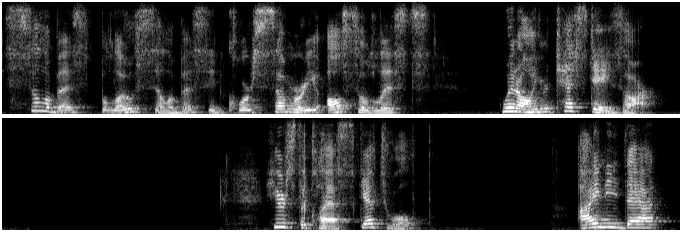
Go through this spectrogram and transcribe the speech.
Syllabus below syllabus in course summary also lists when all your test days are. Here's the class schedule. I need that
